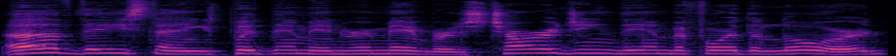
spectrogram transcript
Of these things put them in remembrance, charging them before the Lord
